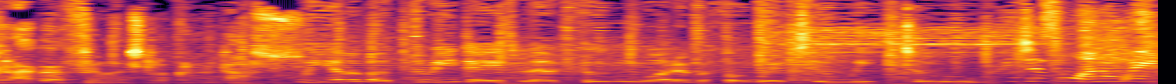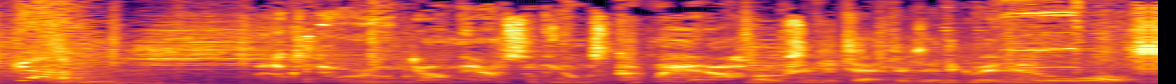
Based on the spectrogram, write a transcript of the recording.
Cause I got feelings looking at us. We have about three days without food and water before we're too weak to move. I just want to wake up. I looked in a room down there and something almost cut my head off. Motion detectors integrated into the walls.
